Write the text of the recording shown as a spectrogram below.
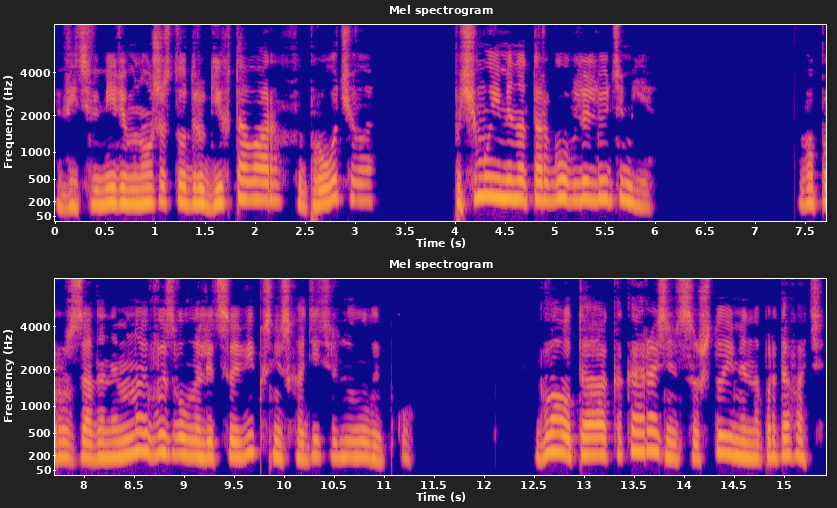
Ведь в мире множество других товаров и прочего. Почему именно торговля людьми?» Вопрос, заданный мной, вызвал на лице Вик снисходительную улыбку. Глаут, а какая разница, что именно продавать?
